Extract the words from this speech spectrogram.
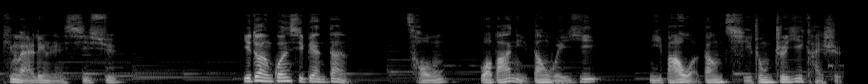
听来令人唏嘘。一段关系变淡，从我把你当唯一，你把我当其中之一开始。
